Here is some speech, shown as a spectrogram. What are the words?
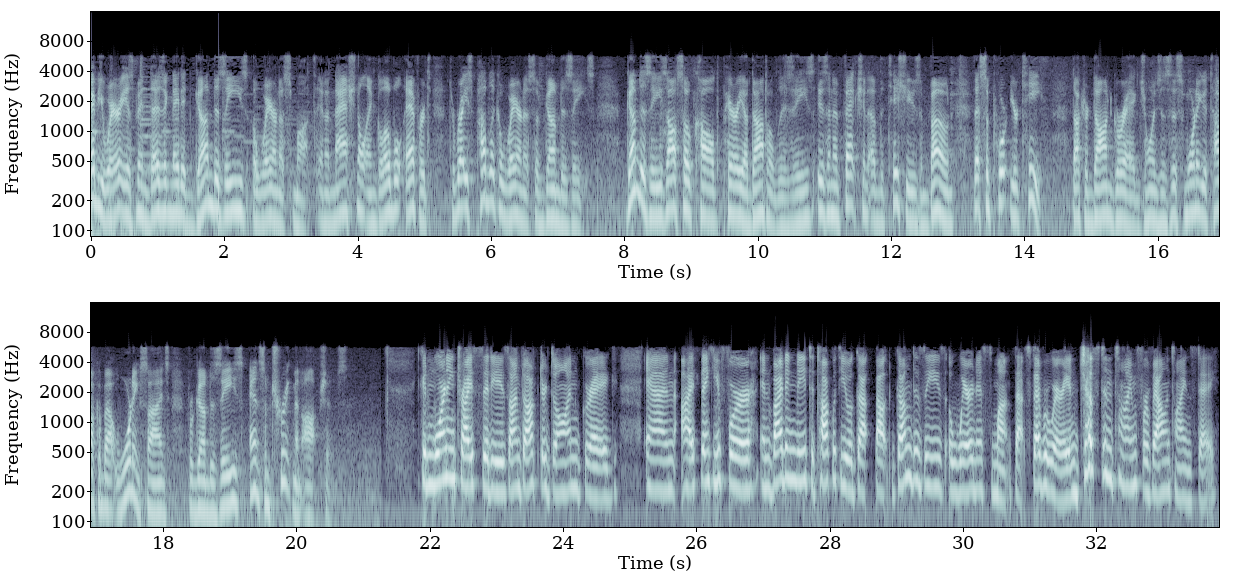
February has been designated Gum Disease Awareness Month in a national and global effort to raise public awareness of gum disease. Gum disease, also called periodontal disease, is an infection of the tissues and bone that support your teeth. Dr. Dawn Gregg joins us this morning to talk about warning signs for gum disease and some treatment options. Good morning, Tri-Cities. I'm Dr. Dawn Gregg, and I thank you for inviting me to talk with you about Gum Disease Awareness Month. That's February, and just in time for Valentine's Day.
